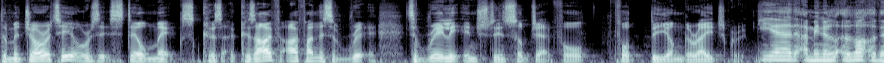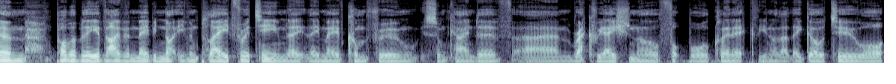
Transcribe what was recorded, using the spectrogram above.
the majority, or is it still mixed? Because I I find this a re- it's a really interesting subject for for the younger age group? Yeah, I mean, a, a, lot of them probably have either maybe not even played for a team. They, they may have come through some kind of um, recreational football clinic, you know, that they go to, or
